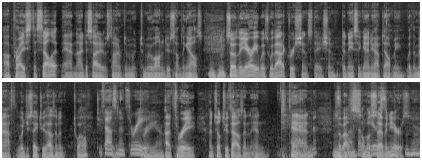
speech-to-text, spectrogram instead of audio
uh, price to sell it, and I decided it was time to, mo- to move on and do something else. Mm-hmm. So the area was without a Christian station. Denise, again, you have to help me with the math. What did you say, 2012? 2003. Three, yeah. uh, three until 2000 and 10, so about seven almost years. seven years. Mm-hmm.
